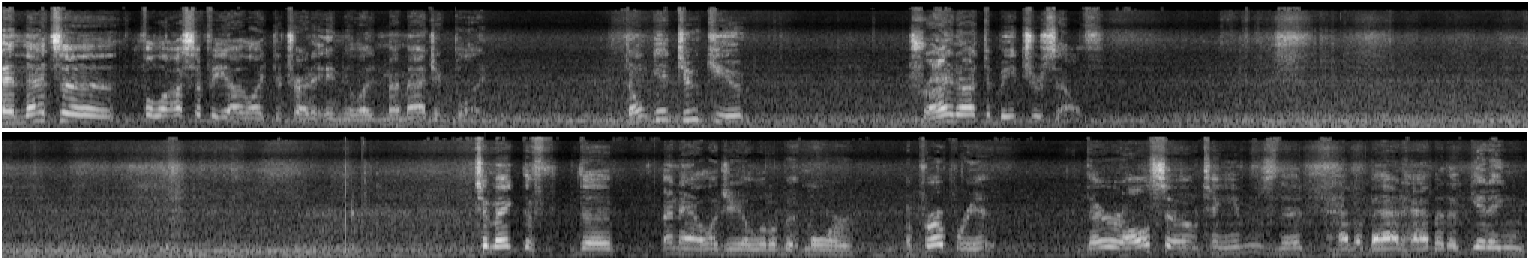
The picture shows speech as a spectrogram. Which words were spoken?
And that's a philosophy I like to try to emulate in my magic play. Don't get too cute. Try not to beat yourself. to make the, the analogy a little bit more appropriate, there are also teams that have a bad habit of getting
